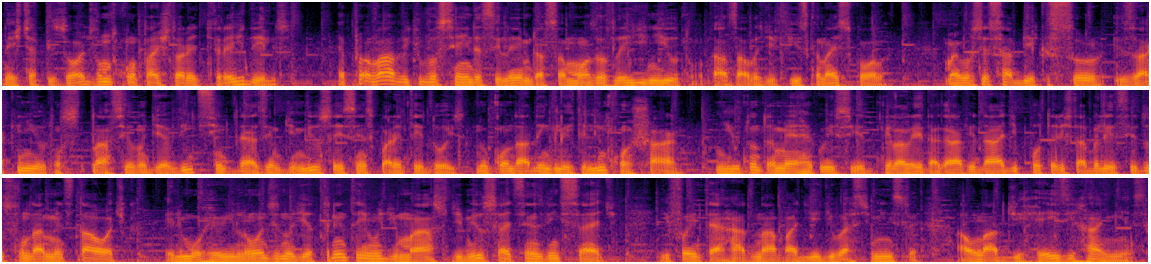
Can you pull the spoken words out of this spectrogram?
Neste episódio, vamos contar a história de três deles. É provável que você ainda se lembre das famosas leis de Newton, das aulas de física na escola. Mas você sabia que Sir Isaac Newton nasceu no dia 25 de dezembro de 1642, no condado inglês de Lincolnshire? Newton também é reconhecido pela lei da gravidade por ter estabelecido os fundamentos da ótica. Ele morreu em Londres no dia 31 de março de 1727 e foi enterrado na abadia de Westminster, ao lado de reis e rainhas.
